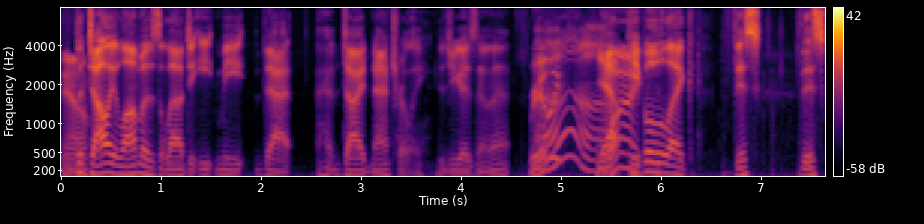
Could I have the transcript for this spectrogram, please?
Yeah. The Dalai Lama is allowed to eat meat that had died naturally. Did you guys know that? really. Ah. Yeah, Why? people like this this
